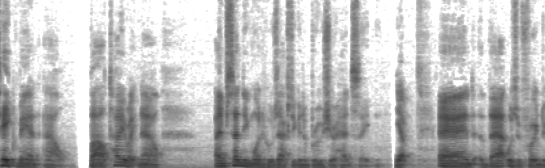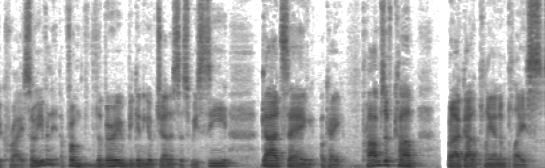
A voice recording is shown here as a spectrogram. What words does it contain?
take man out. But I'll tell you right now, I'm sending one who's actually going to bruise your head, Satan. Yep. And that was referring to Christ. So even from the very beginning of Genesis, we see God saying, okay, problems have come, but I've got a plan in place.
